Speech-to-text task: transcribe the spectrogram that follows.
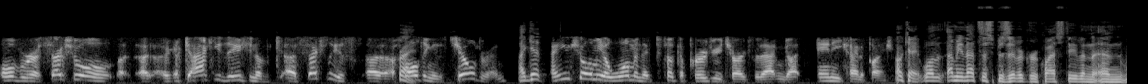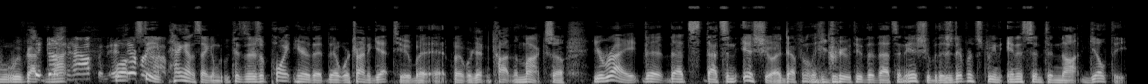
over a sexual uh, accusation of uh, sexually uh, assaulting right. his children. I get. And you show me a woman that took a perjury charge for that and got any kind of punishment. Okay, well, I mean that's a specific request, Stephen, and we've got. It doesn't not, happen. It well, never Steve, happens. hang on a second, because there's a point here that, that we're trying to get to, but but we're getting caught in the muck. So you're right. That that's that's an issue. I definitely agree with you that that's an issue. But there's a difference between innocent and not guilty.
